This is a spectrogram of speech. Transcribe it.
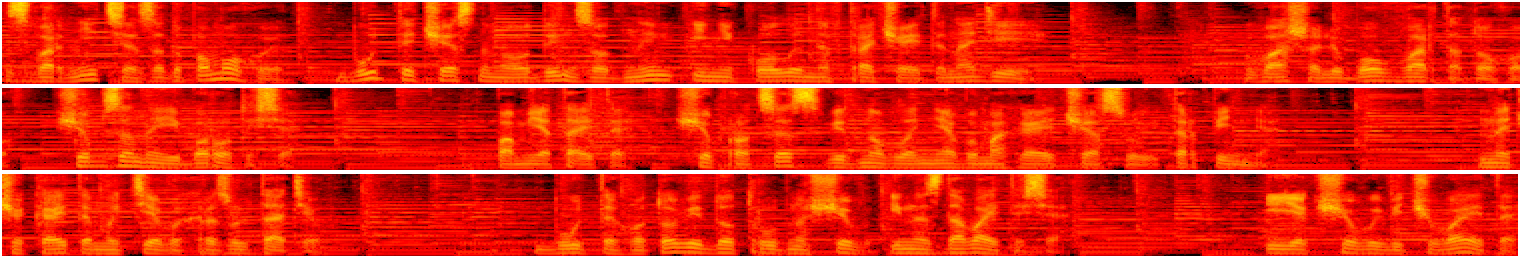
Зверніться за допомогою, будьте чесними один з одним і ніколи не втрачайте надії. Ваша любов варта того, щоб за неї боротися. Пам'ятайте, що процес відновлення вимагає часу і терпіння. Не чекайте миттєвих результатів. Будьте готові до труднощів і не здавайтеся. І якщо ви відчуваєте,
